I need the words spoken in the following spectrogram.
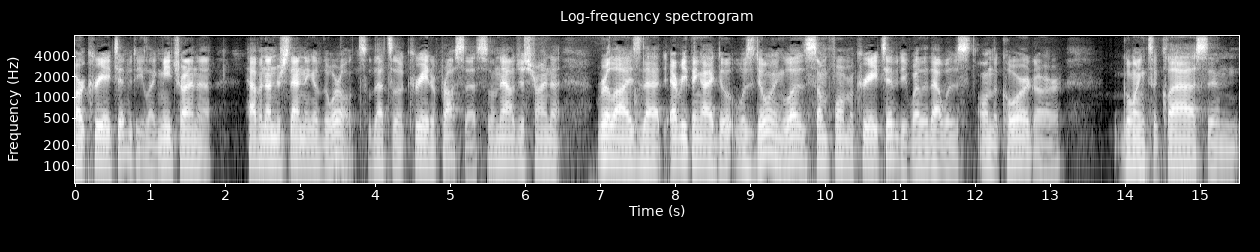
part creativity, like me trying to have an understanding of the world. So that's a creative process. So now just trying to realize that everything I do, was doing was some form of creativity, whether that was on the court or going to class and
